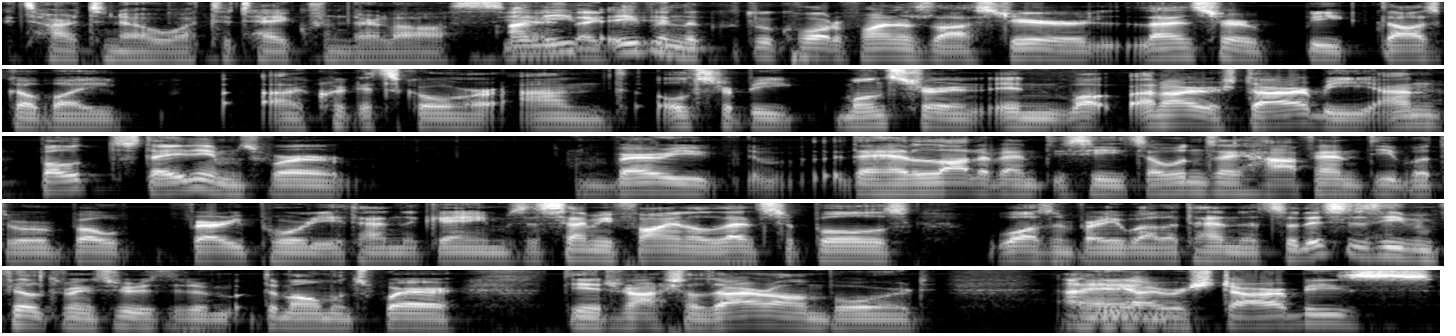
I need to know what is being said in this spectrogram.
it's hard to know what to take from their loss. And Yeah, even, like, even the, the quarterfinals last year, Leinster beat Glasgow by a cricket score, and Ulster beat Munster in, in what, an Irish derby, and both stadiums were very. They had a lot of empty seats. I wouldn't say half empty, but they were both very poorly attended games. The semi final, Leinster Bulls, wasn't very well attended. So this is even filtering through to the, the moments where the internationals are on board. and the Um, Irish derbies,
